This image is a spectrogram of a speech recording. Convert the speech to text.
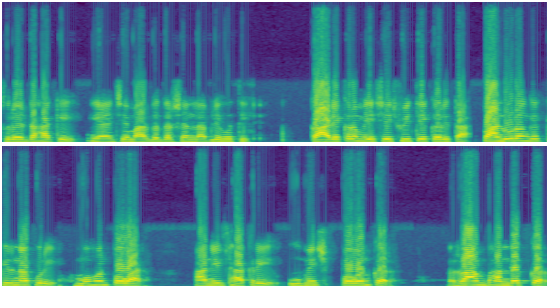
सुरेश डहाके यांचे मार्गदर्शन लाभले होते. कार्यक्रम यशस्वीतेकरिता पांडुरंग किरणापुरे मोहन पवार अनिल ठाकरे उमेश पवनकर राम भांदककर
